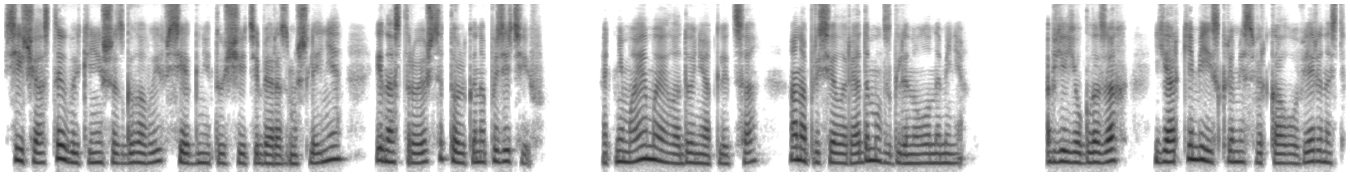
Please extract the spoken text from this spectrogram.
«сейчас ты выкинешь из головы все гнетущие тебя размышления и настроишься только на позитив». Отнимая мои ладони от лица, она присела рядом и взглянула на меня. В ее глазах яркими искрами сверкала уверенность,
